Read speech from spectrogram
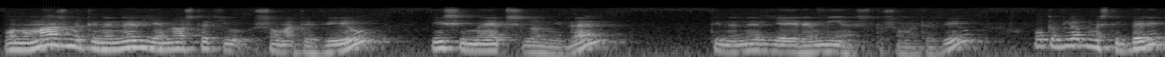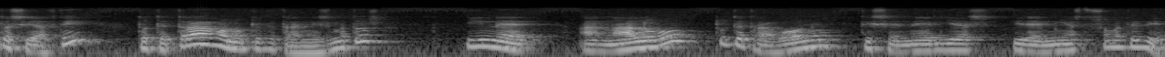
Ονομάζουμε την ενέργεια ενός τέτοιου σωματιδίου ίση με ε0, την ενέργεια ηρεμίας του σωματιδίου, οπότε βλέπουμε στην περίπτωση αυτή το τετράγωνο του τετρανίσματος είναι ανάλογο του τετραγώνου της ενέργειας ηρεμίας του σωματιδίου.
